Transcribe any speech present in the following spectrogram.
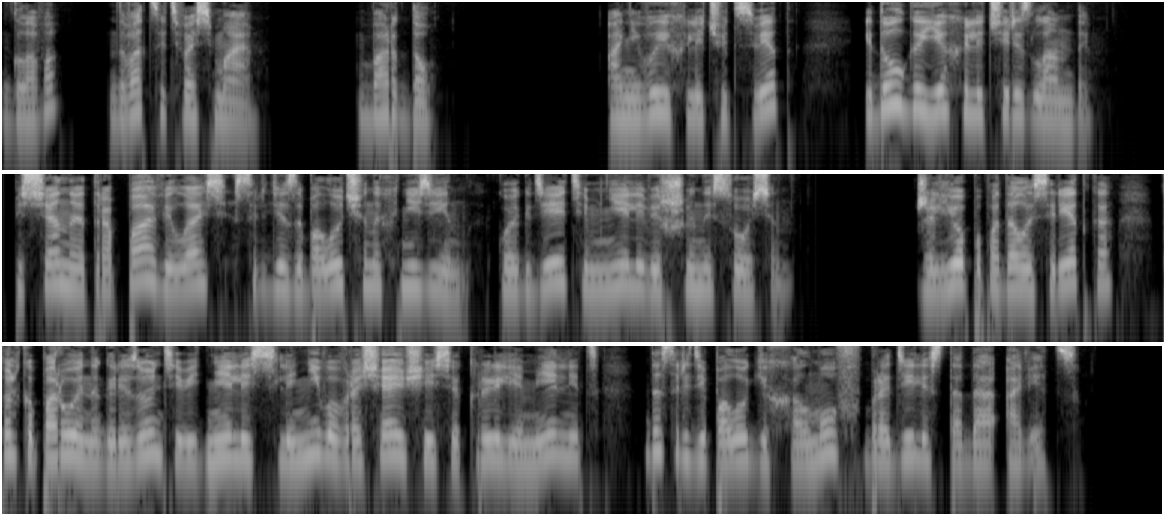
Глава 28. Бордо. Они выехали чуть свет и долго ехали через ланды. Песчаная тропа велась среди заболоченных низин, кое-где темнели вершины сосен. Жилье попадалось редко, только порой на горизонте виднелись лениво вращающиеся крылья мельниц, да среди пологих холмов бродили стада овец.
